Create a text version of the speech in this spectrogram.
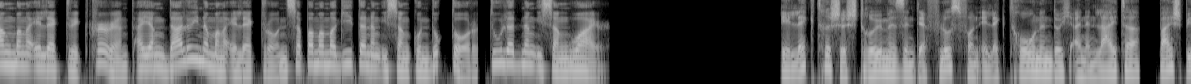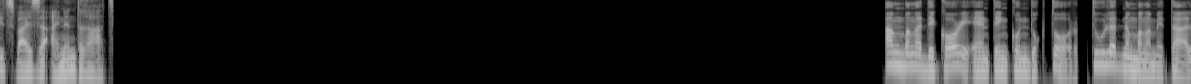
Ang mga electric current ay ang daloy ng mga elektron sa pamamagitan ng isang konduktor, tulad ng isang wire. Elektrische Ströme sind der Fluss von Elektronen durch einen Leiter, beispielsweise einen Draht. Ang mga decorrienteng konduktor, tulad ng mga metal,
